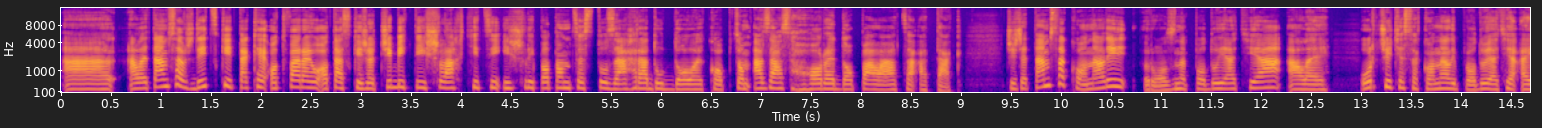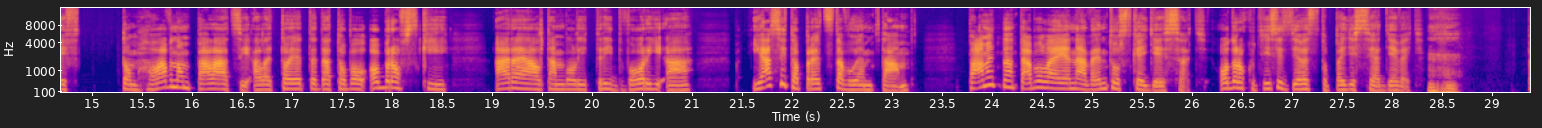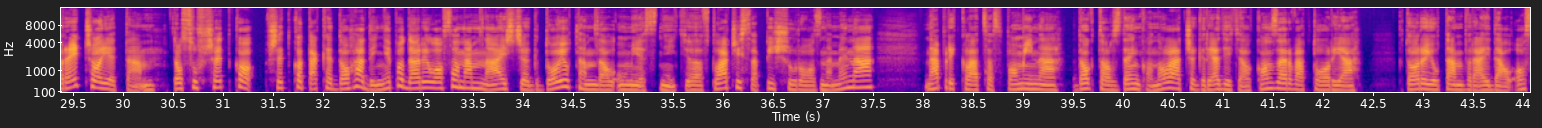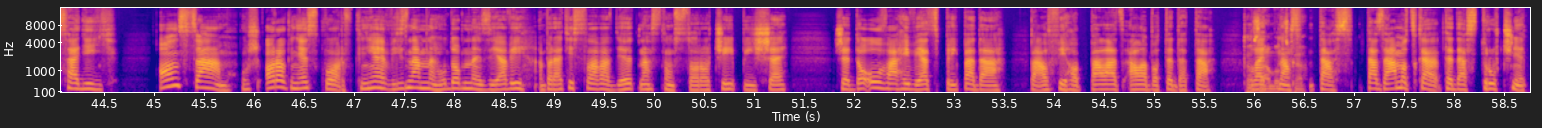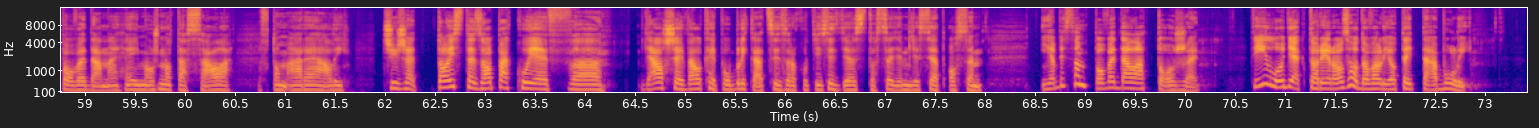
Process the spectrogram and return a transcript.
A, ale tam sa vždycky také otvárajú otázky, že či by tí šlachtici išli potom cez tú záhradu dole kopcom a zás hore do paláca a tak. Čiže tam sa konali rôzne podujatia, ale určite sa konali podujatia aj v tom hlavnom paláci, ale to je teda, to bol obrovský areál, tam boli tri dvory a ja si to predstavujem tam. Pamätná tabula je na Ventúrskej 10 od roku 1959. Mhm. Prečo je tam? To sú všetko, všetko také dohady. Nepodarilo sa nám nájsť, že kto ju tam dal umiestniť. V tlači sa píšu rôzne mená. Napríklad sa spomína doktor Zdenko Nováček, riaditeľ konzervatória, ktorý ju tam vraj dal osadiť. On sám už o rok neskôr v knihe Významné hudobné zjavy a Bratislava v 19. storočí píše, že do úvahy viac pripadá Palfiho palác, alebo teda tá, Tá letná, zámocká. tá, tá zámocká, teda stručne povedané, hej, možno tá sala v tom areáli. Čiže to isté zopakuje v ďalšej veľkej publikácii z roku 1978. Ja by som povedala to, že tí ľudia, ktorí rozhodovali o tej tabuli,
